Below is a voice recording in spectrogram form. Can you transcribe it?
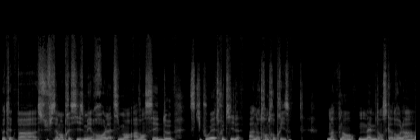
peut-être pas suffisamment précise, mais relativement avancée de ce qui pouvait être utile à notre entreprise. Maintenant, même dans ce cadre-là,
